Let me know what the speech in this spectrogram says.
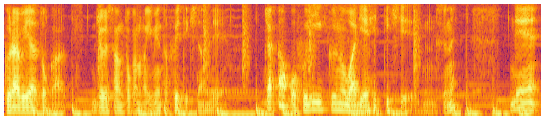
グラビアとか女優さんとかのイベント増えてきたんで若干こうフリークの割合減ってきてるんですよね。で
